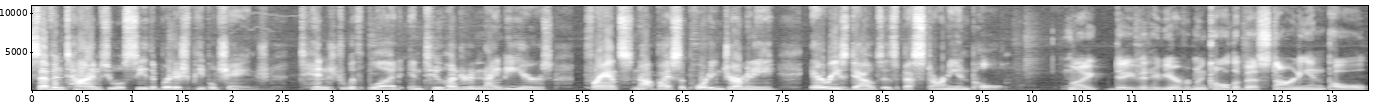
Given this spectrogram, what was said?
Seven times you will see the British people change. Tinged with blood, in 290 years, France, not by supporting Germany, Ares doubts its Bastarnian pole. Mike, David, have you ever been called a Bastarnian Pole?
